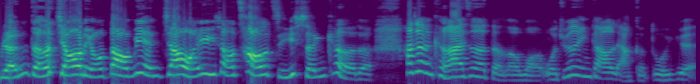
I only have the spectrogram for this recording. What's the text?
仁德交流道面交，我印象超级深刻的，他就很可爱，真的等了我，我觉得应该有两个多月。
